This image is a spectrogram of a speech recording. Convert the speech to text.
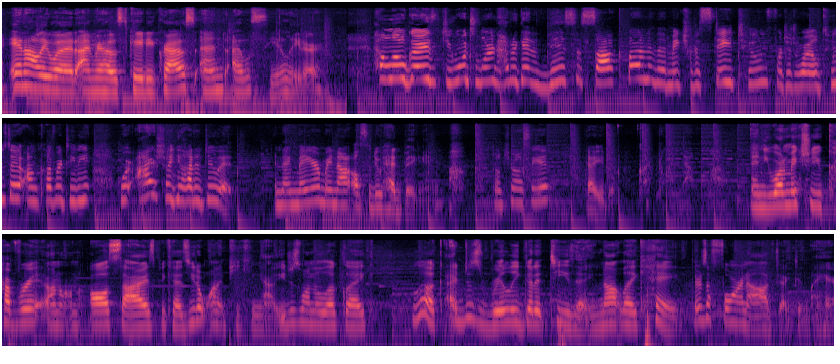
In Hollywood, I'm your host Katie Kraus and I will see you later. Hello guys, do you want to learn how to get this sock bun? Then make sure to stay tuned for Tutorial Tuesday on Clevver TV where I show you how to do it. And I may or may not also do head banging. Don't you want to see it? Yeah, you do. Click the link down below. And you want to make sure you cover it on, on all sides because you don't want it peeking out. You just want to look like, look, I'm just really good at teasing, not like, hey, there's a foreign object in my hair.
